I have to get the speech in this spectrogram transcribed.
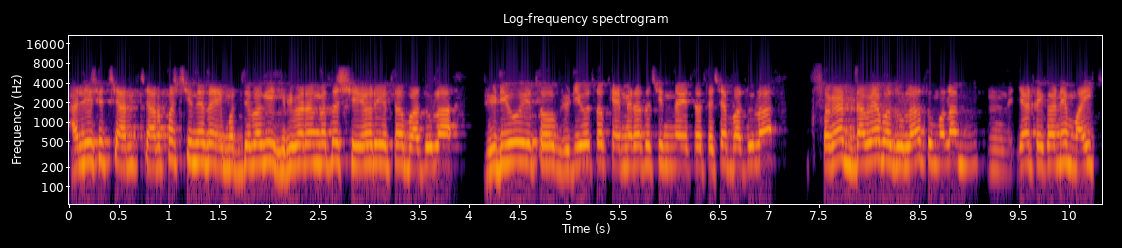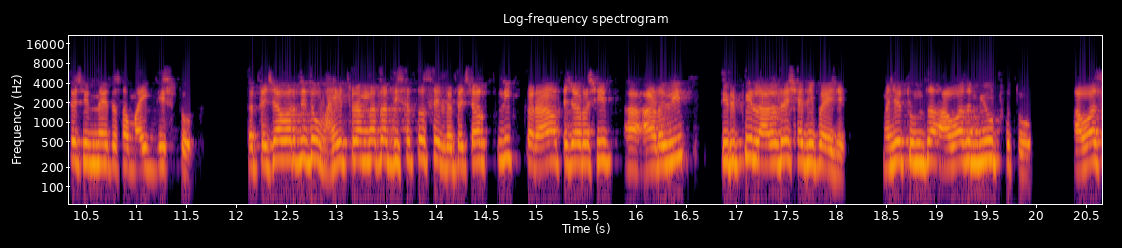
खाली असे चार चार पाच चिन्ह येतात मध्यभागी हिरव्या रंगाचं शेअर येतं बाजूला व्हिडिओ येतो व्हिडिओचं कॅमेराचं चिन्ह येतं त्याच्या बाजूला सगळ्यात डाव्या बाजूला तुम्हाला या ठिकाणी माईकचं चिन्ह आहे तसा माईक दिसतो. तर त्याच्यावरती तो व्हाईट रंगाचा दिसत असेल तर त्याच्यावर क्लिक करा. त्याच्यावर अशी आडवी तिरपी लाल रेष आली पाहिजे. म्हणजे तुमचा आवाज म्यूट होतो. आवाज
